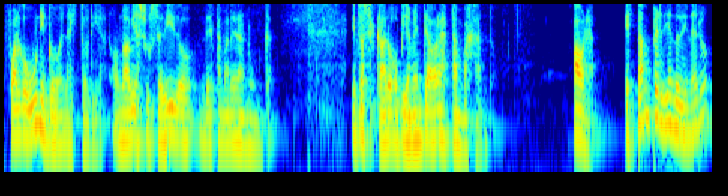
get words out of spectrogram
fue algo único en la historia, ¿no? no había sucedido de esta manera nunca. Entonces, claro, obviamente ahora están bajando. Ahora, ¿están perdiendo dinero?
